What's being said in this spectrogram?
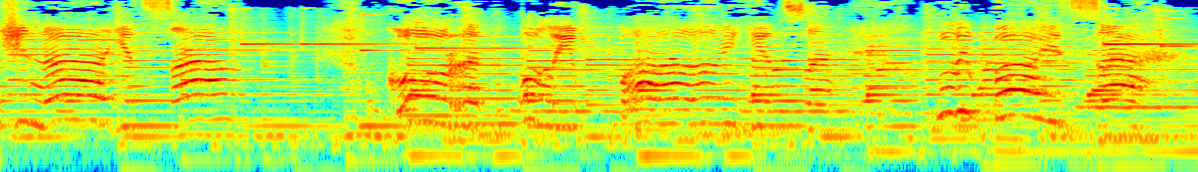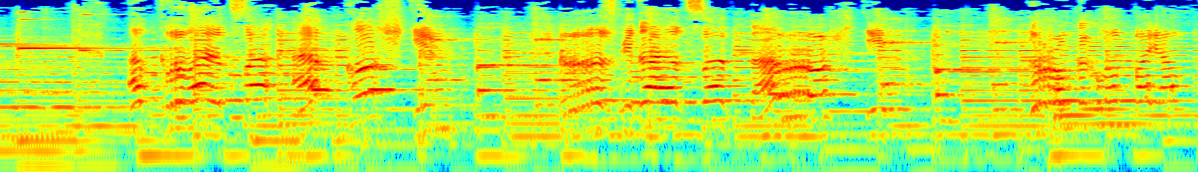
начинается, город улыбается, улыбается, открываются окошки, разбегаются дорожки, громко глупая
